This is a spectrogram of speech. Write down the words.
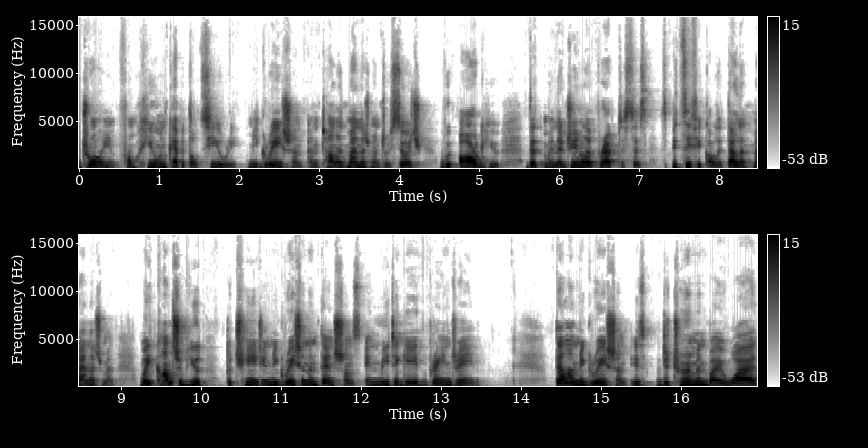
Drawing from human capital theory, migration, and talent management research, we argue that managerial practices, specifically talent management, may contribute to changing migration intentions and mitigate brain drain. Talent migration is determined by a wide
